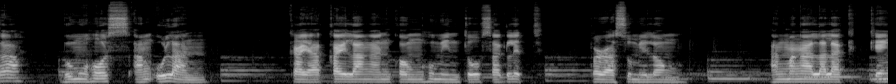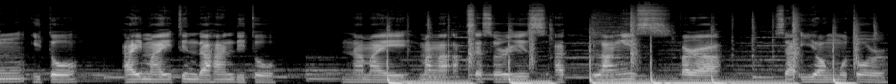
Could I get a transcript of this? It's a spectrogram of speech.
Sorpresa, bumuhos ang ulan, kaya kailangan kong huminto saglit para sumilong. Ang mga lalaking ito ay may tindahan dito na may mga accessories at langis para sa iyong motor.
